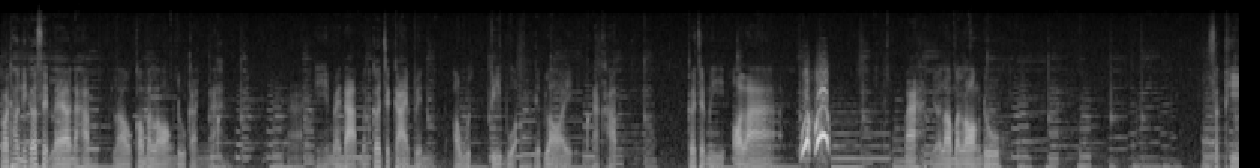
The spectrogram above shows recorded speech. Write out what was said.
ก็เท่านี้ก็เสร็จแล้วนะครับ เราก็มาลองดูกันนะเห็นไหมดาบมันก็จะกลายเป็นอาวุธตีบวกเรียบร้อยนะครับ ก็จะมีออร่ามาเดี๋ยวเรามาลองดู สักที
